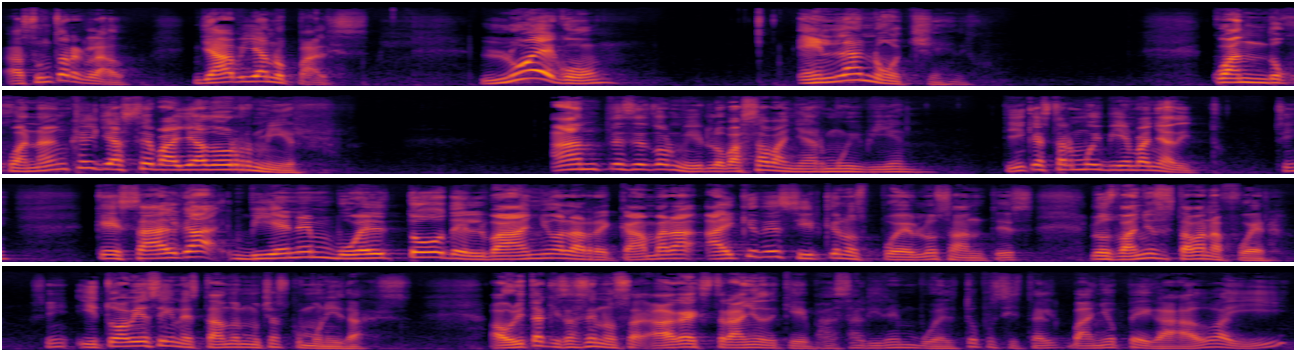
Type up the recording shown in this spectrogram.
Asunto arreglado. Ya había nopales. Luego, en la noche, cuando Juan Ángel ya se vaya a dormir, antes de dormir lo vas a bañar muy bien. Tiene que estar muy bien bañadito. ¿sí? Que salga bien envuelto del baño a la recámara. Hay que decir que en los pueblos antes los baños estaban afuera. Y todavía siguen estando en muchas comunidades. Ahorita quizás se nos haga extraño de que va a salir envuelto, pues si está el baño pegado ahí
